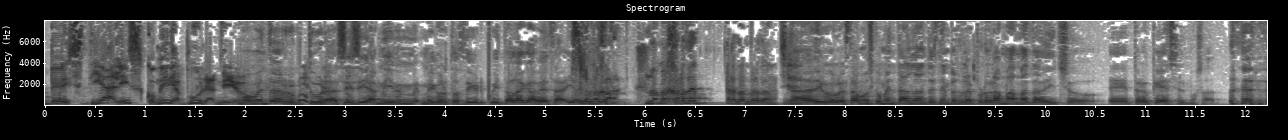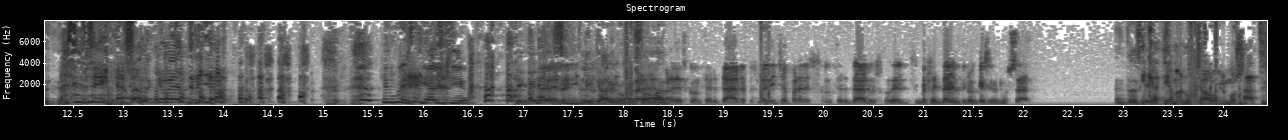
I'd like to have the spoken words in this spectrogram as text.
bestial, es comedia pura, tío. Momento de ruptura, sí, sí. A mí me, me cortocircuitó la cabeza. Y Lo mejor, lo mejor de... Perdón, perdón. sí. Nada, digo, lo estábamos comentando antes de empezar el programa. Matt ha dicho, eh, ¿pero qué es el Mossad? Sí, sí, eso es lo que iba a decir yo. Es bestial, tío. ¿Qué ver, querías dicho- implicar con eso, Matt? para desconcertaros. Lo he dicho para desconcertaros, joder. Sé perfectamente lo que es el Mossad. Entonces, ¿Y qué ¿qué, hacía Manu Chao en el Mossad?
